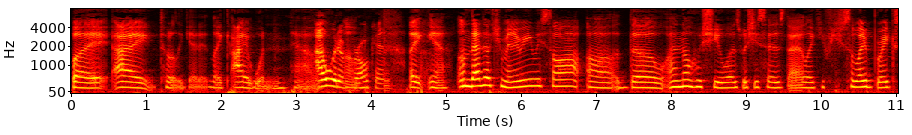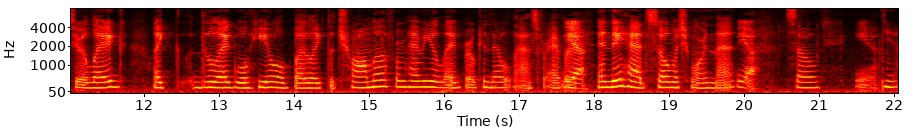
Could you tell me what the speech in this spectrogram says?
But I totally get it. Like I wouldn't have. I would have um, broken. like yeah on that documentary we saw uh the i don't know who she was but she says that like if somebody breaks your leg like the leg will heal but like the trauma from having your leg broken that will last forever Yeah. and they had so much more than that Yeah, so yeah. yeah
